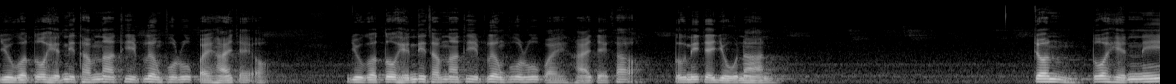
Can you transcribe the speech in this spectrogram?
อยู่กับตัวเห็นที่ทำหน้าที่เปลื้องผู้รู้ไปหายใจออก อยู่กับตัวเห็นที่ทำหน้าที่เปลื้องผู้รู้ไปหายใจเข้า ตรงนี้จะอยู่นาน จนตัวเห็นนี้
